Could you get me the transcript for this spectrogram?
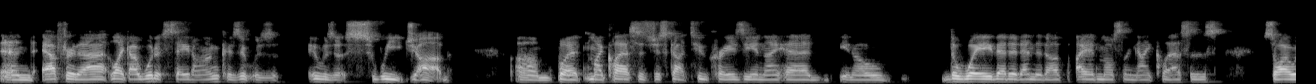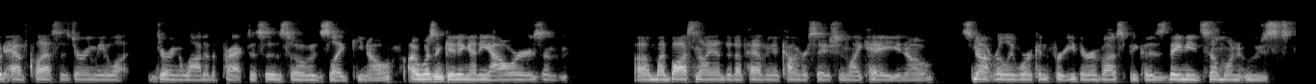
And after that, like I would have stayed on because it was it was a sweet job. Um, but my classes just got too crazy, and I had you know the way that it ended up. I had mostly night classes, so I would have classes during the lot during a lot of the practices. So it was like you know I wasn't getting any hours, and uh, my boss and I ended up having a conversation like, hey, you know, it's not really working for either of us because they need someone who's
